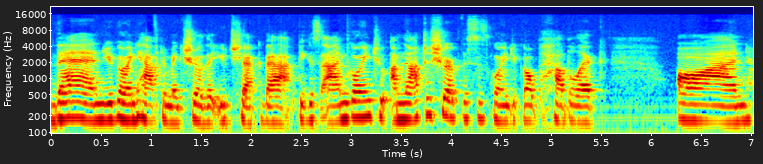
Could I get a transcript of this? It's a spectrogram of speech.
then you're going to have to make sure that you check back because I'm going to, I'm not too sure if this is going to go public on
